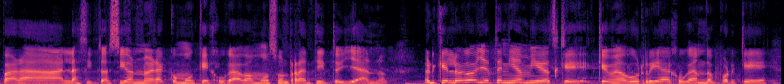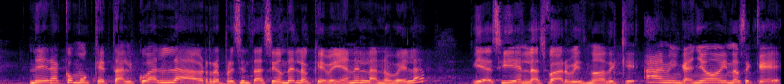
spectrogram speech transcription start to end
para la situación, no era como que jugábamos un ratito y ya, ¿no? Porque luego yo tenía amigas que, que me aburría jugando porque era como que tal cual la representación de lo que veían en la novela y así en las Barbies, ¿no? De que, ay, me engañó y no sé qué.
